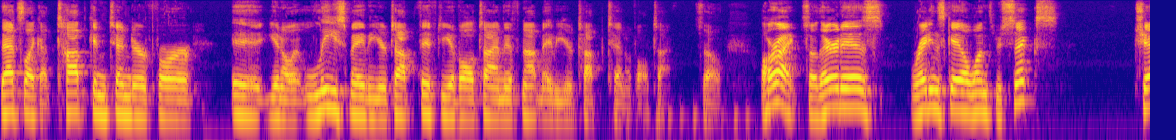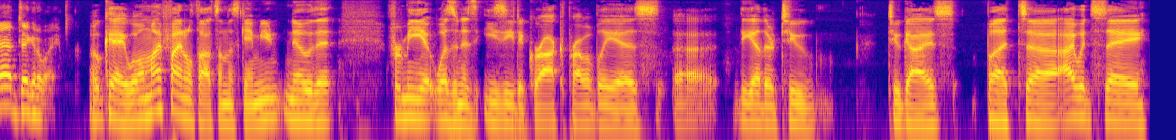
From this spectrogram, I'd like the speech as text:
That's like a top contender for, uh, you know, at least maybe your top 50 of all time, if not maybe your top 10 of all time. So, all right. So there it is. Rating scale one through six. Chad, take it away. Okay. Well, my final thoughts on this game. You know that for me, it wasn't as easy to grok probably as uh, the other two two guys, but uh, I would say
